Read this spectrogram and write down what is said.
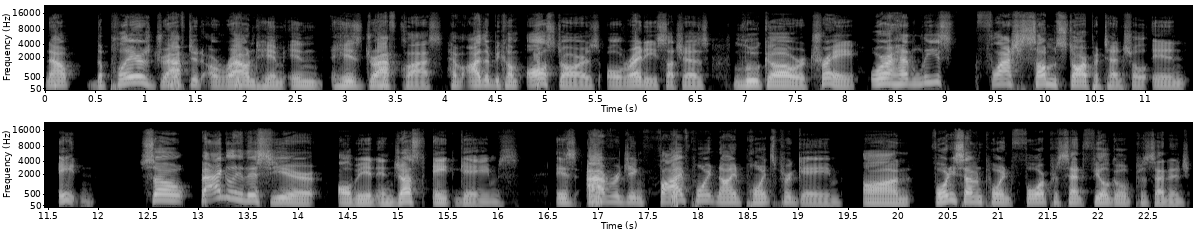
Now, the players drafted around him in his draft class have either become all stars already, such as Luka or Trae, or at least flash some star potential in Ayton. So Bagley this year, albeit in just eight games, is averaging 5.9 points per game on 47.4% field goal percentage,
